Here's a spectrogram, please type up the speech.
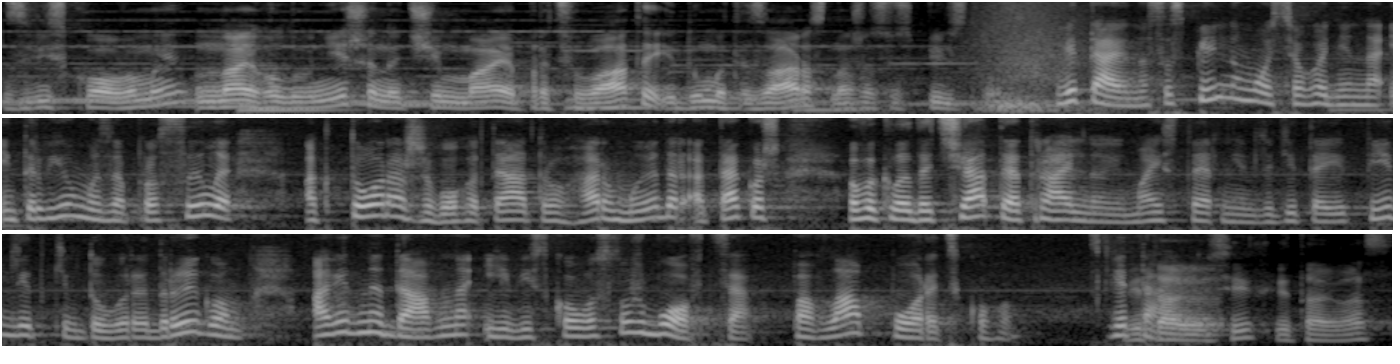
з військовими найголовніше, над чим має працювати і думати зараз наше суспільство. Вітаю на Суспільному. Сьогодні на інтерв'ю ми запросили актора живого театру Гармидер, а також викладача театральної майстерні для дітей і підлітків Дугори Дригом, а віднедавна і військовослужбовця Павла Порецького. Вітаю. Вітаю всіх, вітаю вас.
